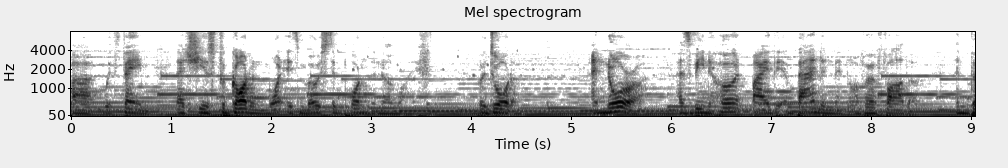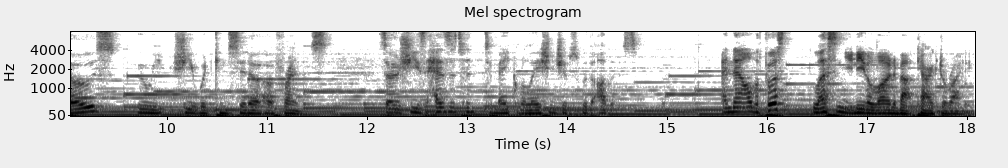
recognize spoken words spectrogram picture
uh, with fame that she has forgotten what is most important in her life her daughter. And Nora has been hurt by the abandonment of her father and those who she would consider her friends, so she's hesitant to make relationships with others. And now, the first lesson you need to learn about character writing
